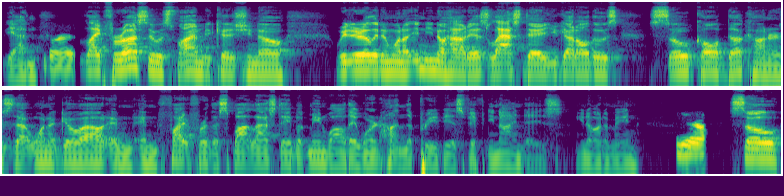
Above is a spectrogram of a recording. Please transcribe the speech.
yeah. But like for us it was fine because you know we really didn't want to and you know how it is last day you got all those so-called duck hunters that want to go out and, and fight for the spot last day but meanwhile they weren't hunting the previous 59 days you know what i mean yeah, so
